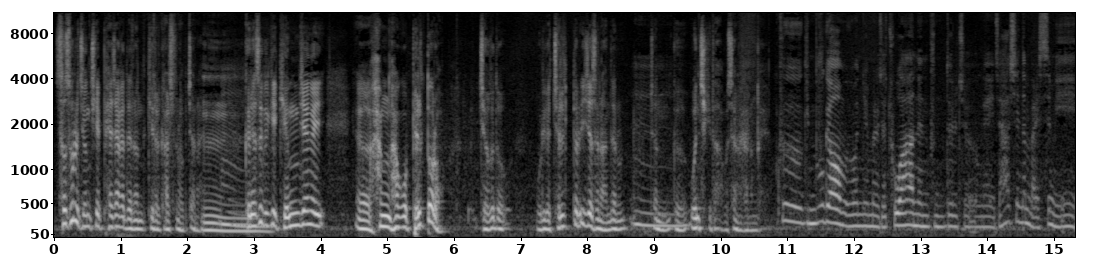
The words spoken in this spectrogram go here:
스스로 정치의 패자가 되는 길을 갈 수는 없잖아요. 음. 그래서 그게 경쟁의 어, 항하고 별도로 적어도 우리가 절대로 잊어서는 안 되는 전그 원칙이다고 생각하는 거예요. 그 김부겸 의원님을 이제 좋아하는 분들 중에 이제 하시는 말씀이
